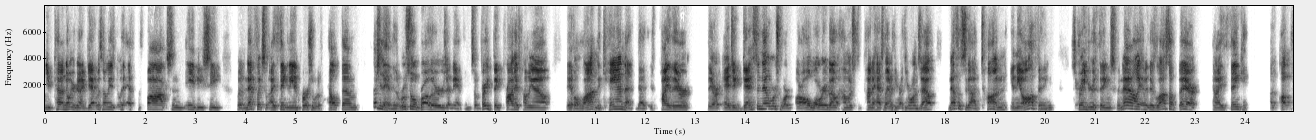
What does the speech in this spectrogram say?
you kind of know what you're going to get with some of these with Fox and ABC, but Netflix, I think the in person would have helped them. Especially they have the Russo brothers and they have some very big projects coming out. They have a lot in the can that that is probably their their edge against the networks who are, are all worried about how much kind of has to let everything everything runs out. Netflix has got a ton in the offing. Stranger Things finale. I mean, there's a lot of stuff there, and I think up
